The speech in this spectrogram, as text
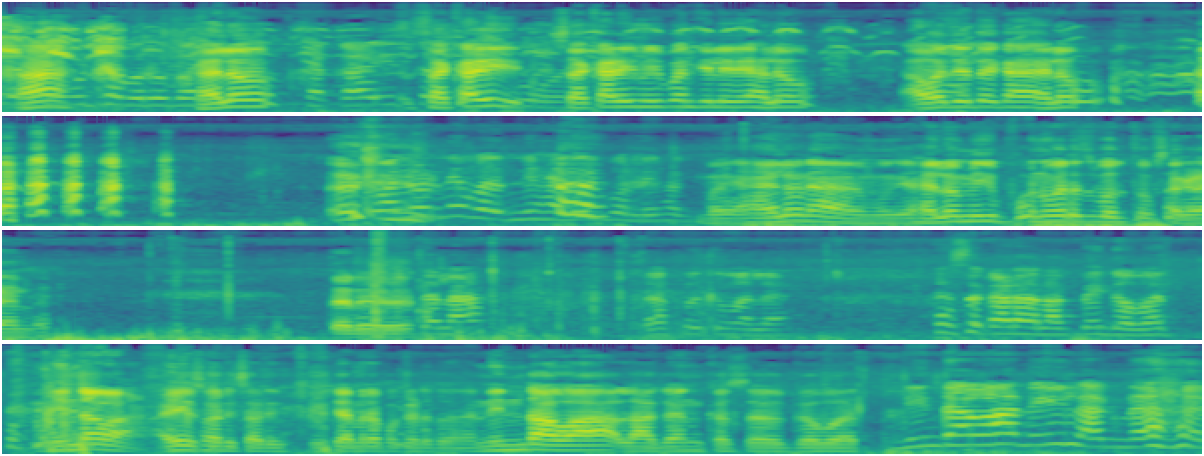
हा. बरोबर. हॅलो. सकाळी सकाळी सकाळी मी पण केलेली हॅलो. आवाज येतोय का? हॅलो. कॉलवर नाही बोलत, मी हॅलो बोलले फक्त. मग हॅलो ना मग हॅलो मी फोनवरच बोलतो सगळ्यांना. तर चला दाखव तुम्हाला. कसं काढावं लागतंय गवत? निंदावा. ए सॉरी सॉरी मी कॅमेरा पकडतो. ना निंदावा लागन कसं गवत? निंदावा नाही लागणार.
